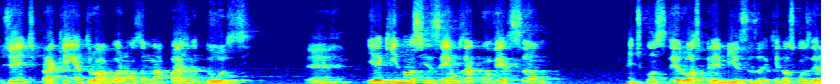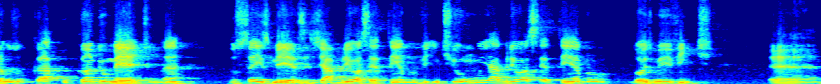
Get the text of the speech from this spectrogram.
gente, para quem entrou agora, nós estamos na página 12. É, e aqui nós fizemos a conversão, a gente considerou as premissas aqui, nós consideramos o, o câmbio médio, né? dos seis meses de abril a setembro 21 e abril a setembro 2020. É,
